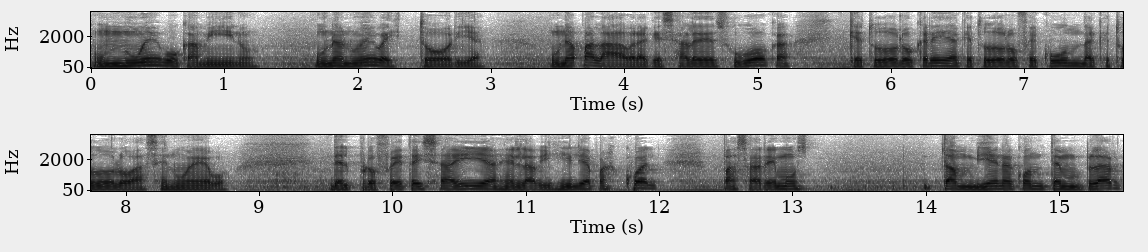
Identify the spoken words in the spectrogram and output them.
un nuevo camino, una nueva historia, una palabra que sale de su boca, que todo lo crea, que todo lo fecunda, que todo lo hace nuevo. Del profeta Isaías en la vigilia pascual pasaremos también a contemplar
